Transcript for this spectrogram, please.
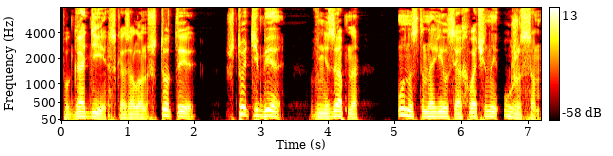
«Погоди», — сказал он, — «что ты... что тебе...» Внезапно он остановился, охваченный ужасом.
